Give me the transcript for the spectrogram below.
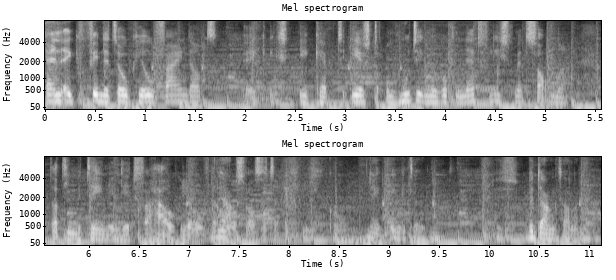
En ik vind het ook heel fijn dat. Ik, ik, ik heb de eerste ontmoeting nog op mijn netvlies met Sander. Dat hij meteen in dit verhaal geloofde. Ja. Anders was het er echt niet gekomen. Nee, ik denk het ook niet. Dus bedankt allemaal.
